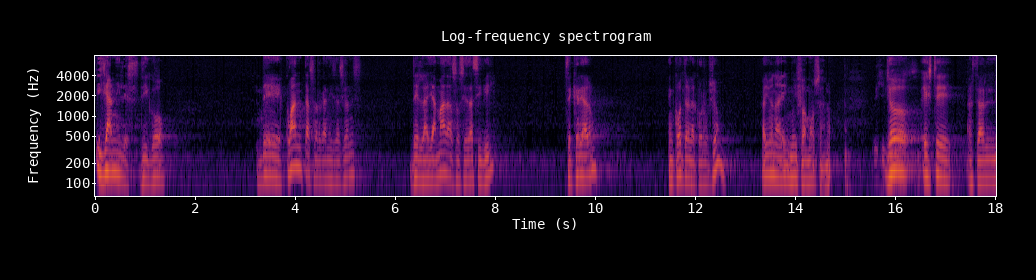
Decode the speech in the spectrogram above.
Y ya ni les digo de cuántas organizaciones de la llamada sociedad civil se crearon en contra de la corrupción. Hay una ahí muy famosa, ¿no? Yo, este, hasta les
